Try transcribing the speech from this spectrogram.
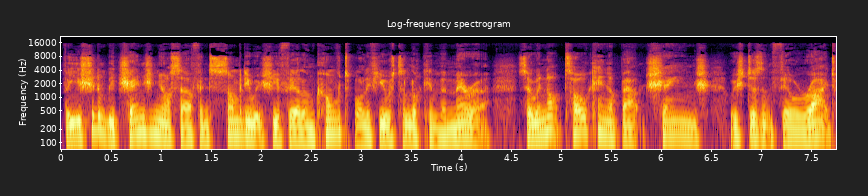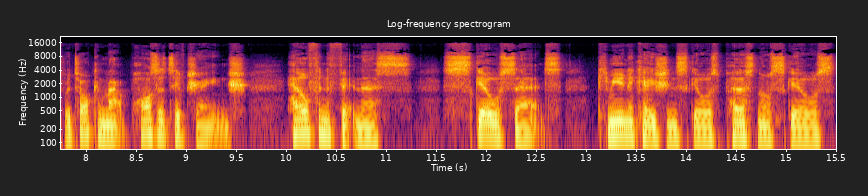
that you shouldn't be changing yourself into somebody which you feel uncomfortable if you was to look in the mirror. So, we're not talking about change which doesn't feel right. We're talking about positive change, health and fitness, skill set, communication skills, personal skills,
